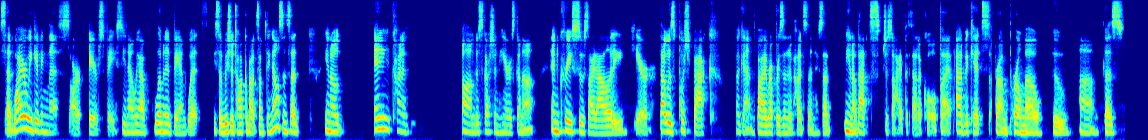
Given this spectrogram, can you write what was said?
said, Why are we giving this our airspace? You know, we have limited bandwidth. He said, We should talk about something else and said, You know, any kind of um, discussion here is going to increase suicidality here. That was pushed back again by Representative Hudson, who said, you know, that's just a hypothetical. But advocates from Promo, who um, does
